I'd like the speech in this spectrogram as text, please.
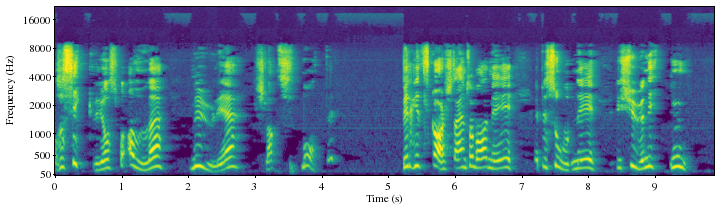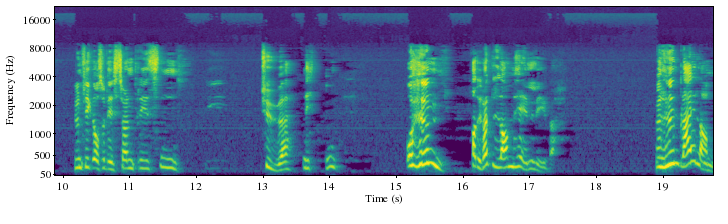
og så sikrer vi oss på alle mulige slags måter. Birgit Skarstein, som var med i episoden i, i 2019, hun fikk også Livsvernprisen i 2019. Og hun hadde ikke vært lam hele livet. Men hun blei lam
